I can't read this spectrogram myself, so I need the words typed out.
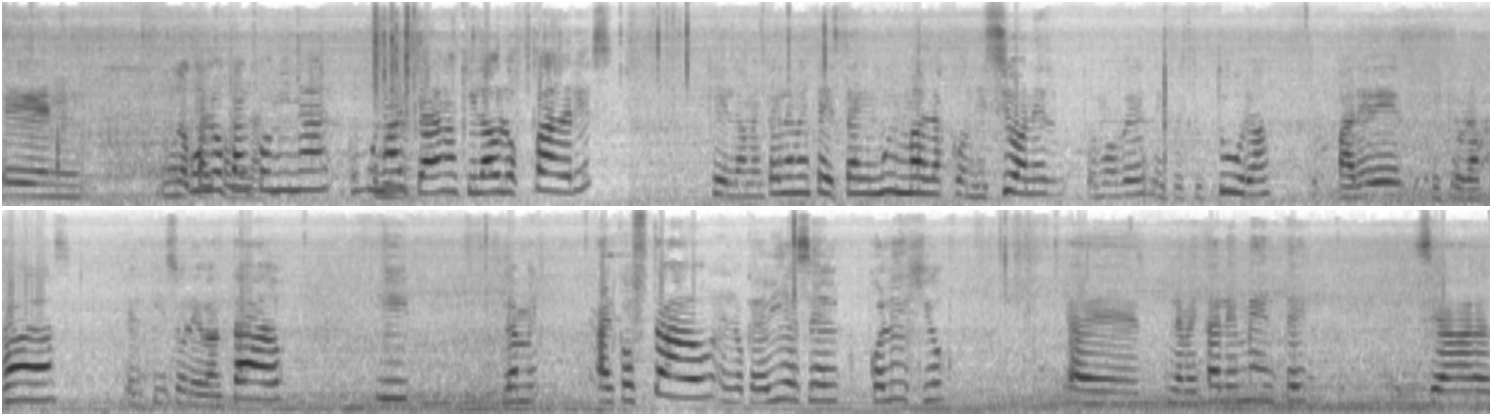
en un local, comunal, comunal que han alquilado los padres que lamentablemente está en muy malas condiciones, podemos ver la infraestructura, paredes quebrajadas, el piso levantado y al costado, en lo que debía ser el colegio, eh, lamentablemente se ha,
